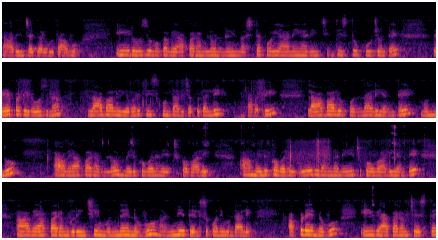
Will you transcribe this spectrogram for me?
సాధించగలుగుతావు ఈరోజు ఒక వ్యాపారంలో నేను నష్టపోయానే అని చింతిస్తూ కూర్చుంటే రేపటి రోజున లాభాలు ఎవరు తీసుకుంటారు చెప్పు తల్లి. కాబట్టి లాభాలు పొందాలి అంటే ముందు ఆ వ్యాపారంలో మెలకువలు నేర్చుకోవాలి. ఆ మెలకువలు ఏ విధంగా నేర్చుకోవాలి అంటే ఆ వ్యాపారం గురించి ముందే నువ్వు అన్నీ తెలుసుకొని ఉండాలి. అప్పుడే నువ్వు ఈ వ్యాపారం చేస్తే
